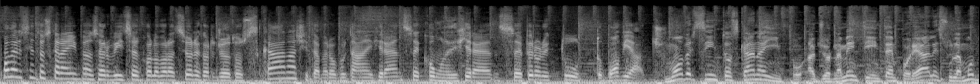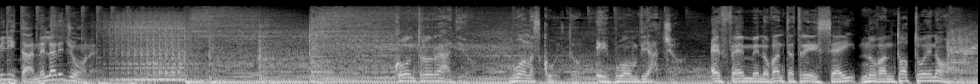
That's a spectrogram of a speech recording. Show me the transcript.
Muoversi in Toscana Info è un servizio in collaborazione con Reggio Toscana, città metropolitana di Firenze e comune di Firenze. Per ora è tutto, buon viaggio. Muoversi in Toscana Info, aggiornamenti in tempo reale sulla mobilità nella regione. Controradio, buon ascolto e buon viaggio. FM 93 6 98 e 9.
